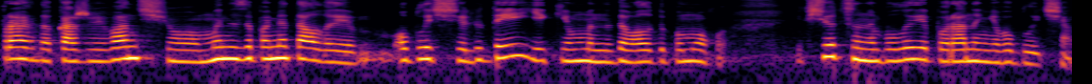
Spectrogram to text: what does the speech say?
Правда каже Іван, що ми не запам'ятали обличчя людей, яким ми надавали допомогу, якщо це не були поранення в обличчя.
